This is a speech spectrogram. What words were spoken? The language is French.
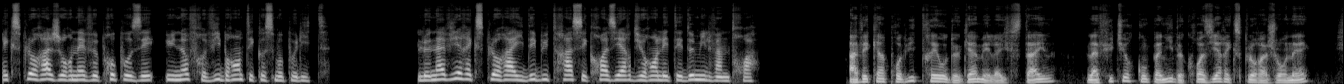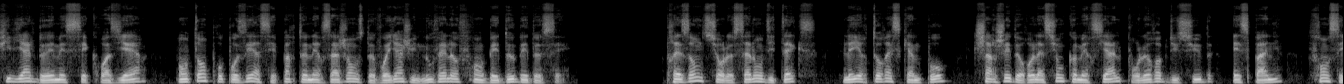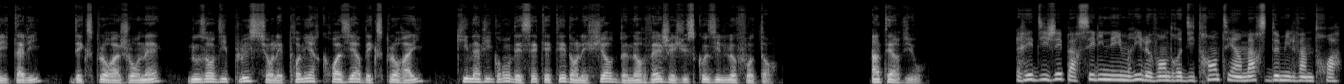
Explora Journée veut proposer une offre vibrante et cosmopolite. Le navire Explora y débutera ses croisières durant l'été 2023. Avec un produit très haut de gamme et lifestyle, la future compagnie de croisière Explora Journée, filiale de MSC Croisière, entend proposer à ses partenaires agences de voyage une nouvelle offre en B2 B2C. Présente sur le salon d'ITEX, Leir Torres Campo, chargé de relations commerciales pour l'Europe du Sud, Espagne, France et Italie, d'Explora Journée, nous en dit plus sur les premières croisières d'Exploraï, qui navigueront dès cet été dans les fjords de Norvège et jusqu'aux îles Lofoten. Interview. Rédigé par Céline Imri le vendredi 31 mars 2023.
